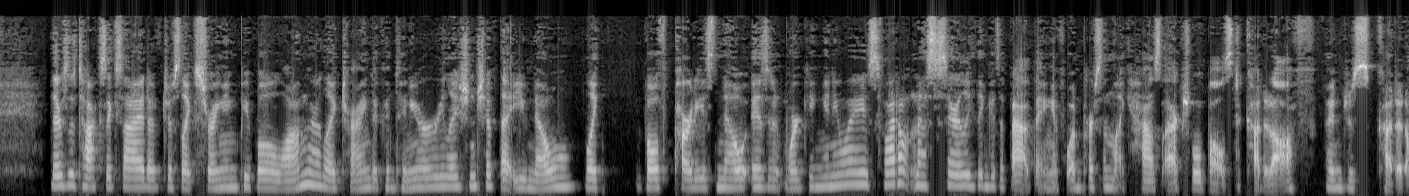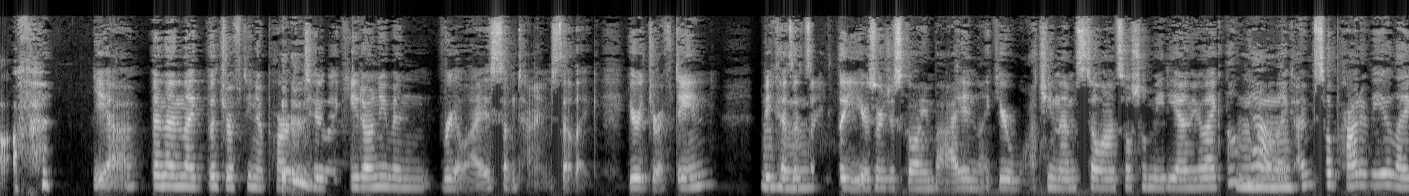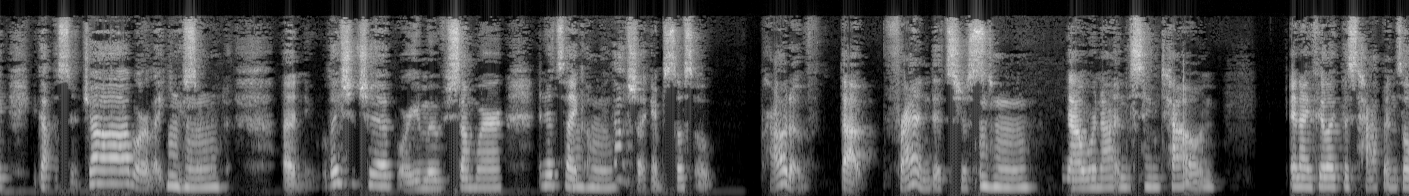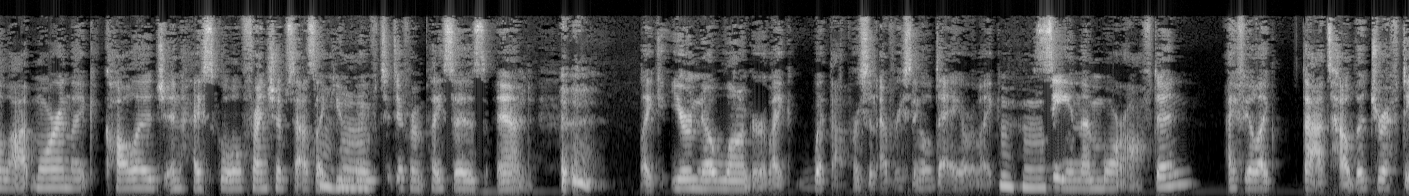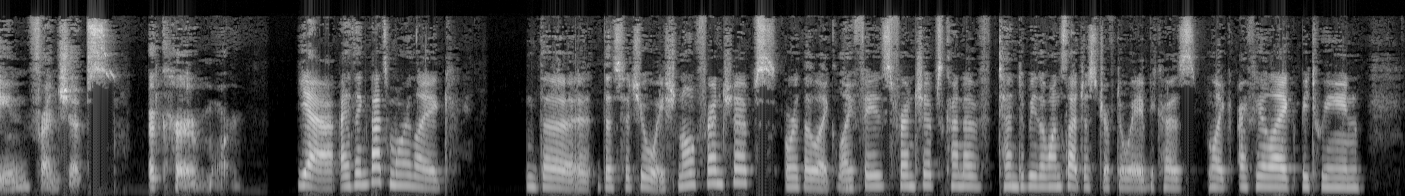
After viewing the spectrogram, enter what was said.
there's a toxic side of just like stringing people along or like trying to continue a relationship that you know like both parties know isn't working anyway. So I don't necessarily think it's a bad thing if one person like has actual balls to cut it off and just cut it off. Yeah. And then like the drifting apart too, like you don't even realize sometimes that like you're drifting because mm-hmm. it's like the years are just going by and like you're watching them still on social media and you're like, oh mm-hmm. yeah, like I'm so proud of you. Like you got this new job or like you mm-hmm. started a new relationship or you moved somewhere. And it's like, oh my mm-hmm. gosh, like I'm so, so proud of that friend. It's just mm-hmm. now we're not in the same town and I feel like this happens a lot more in like college and high school friendships as like mm-hmm. you move to different places and like you're no longer like with that person every single day or like mm-hmm. seeing them more often. I feel like that's how the drifting friendships occur more. Yeah, I think that's more like the the situational friendships or the like life phase friendships kind of tend to be the ones that just drift away because like I feel like between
